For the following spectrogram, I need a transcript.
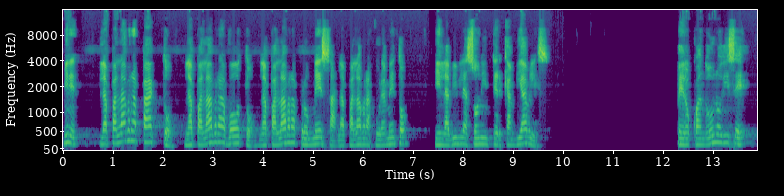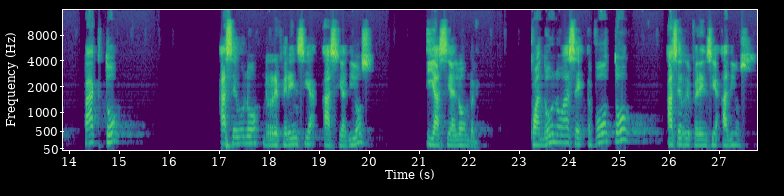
Miren, la palabra pacto la palabra voto, la palabra promesa, la palabra juramento en la Biblia son intercambiables. Pero cuando uno dice pacto, hace uno referencia hacia Dios y hacia el hombre. Cuando uno hace voto, hace referencia a Dios.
